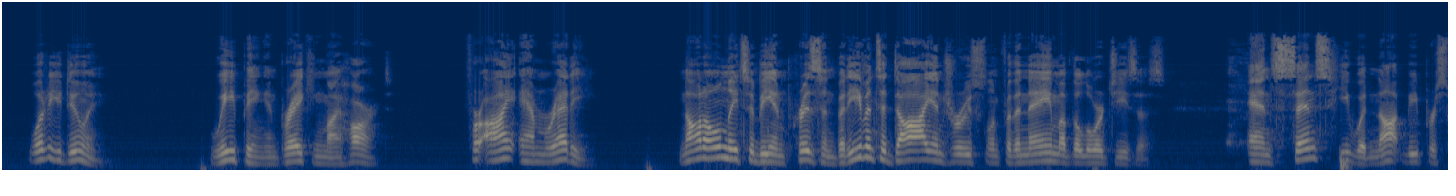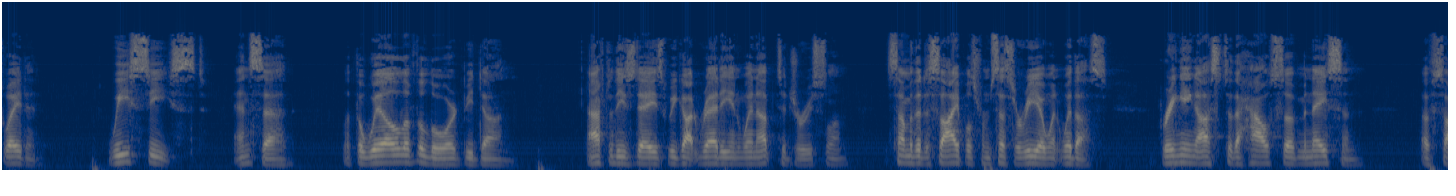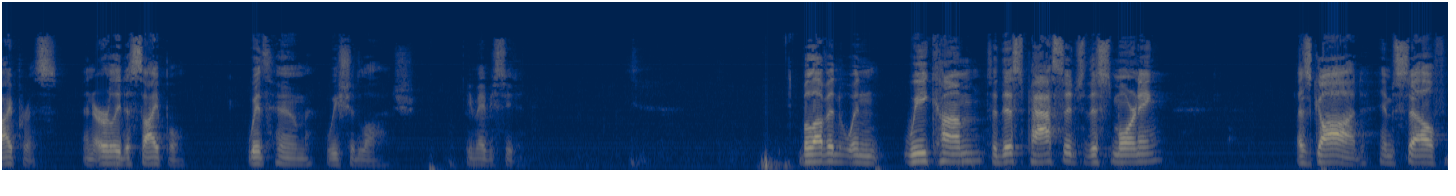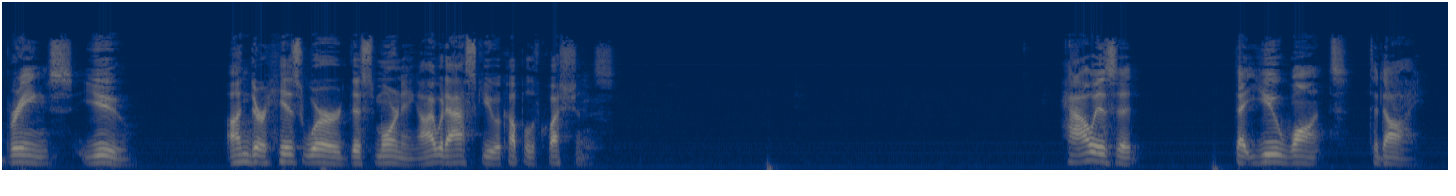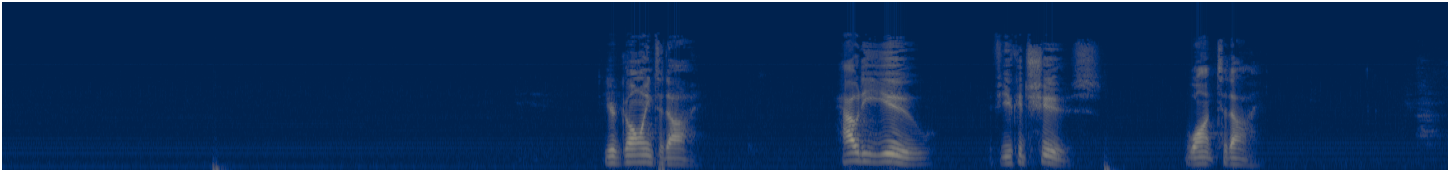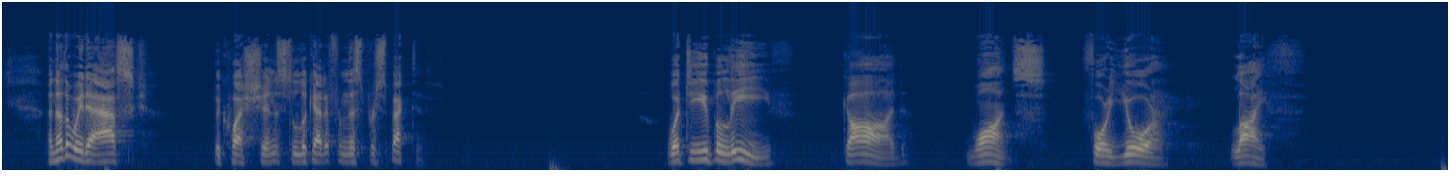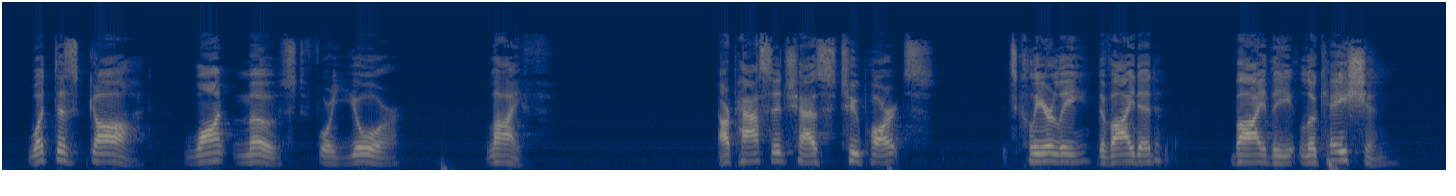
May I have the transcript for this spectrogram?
what are you doing? Weeping and breaking my heart. For I am ready, not only to be in prison, but even to die in Jerusalem for the name of the Lord Jesus. And since he would not be persuaded, we ceased and said, Let the will of the Lord be done. After these days, we got ready and went up to Jerusalem. Some of the disciples from Caesarea went with us, bringing us to the house of Mnason of Cyprus an early disciple with whom we should lodge. You may be seated. Beloved, when we come to this passage this morning, as God Himself brings you under His Word this morning, I would ask you a couple of questions. How is it that you want to die? You're going to die. How do you, if you could choose, want to die? Another way to ask the question is to look at it from this perspective. What do you believe God wants for your life? What does God want most for your life? Our passage has two parts. It's clearly divided by the location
